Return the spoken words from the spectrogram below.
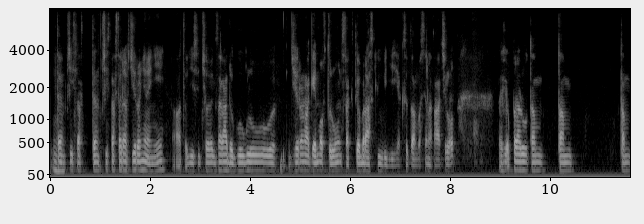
Mm. Ten, přístav, ten přístav teda v Gironě není, a to když si člověk zadá do Google Girona Game of Thrones, tak ty obrázky uvidí, jak se to tam vlastně natáčelo. Takže opravdu tam, tam, tam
